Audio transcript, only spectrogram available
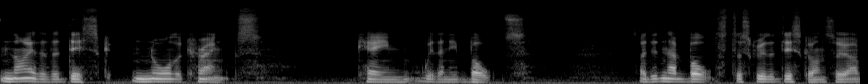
neither the disc nor the cranks came with any bolts. So I didn't have bolts to screw the disc on, so a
